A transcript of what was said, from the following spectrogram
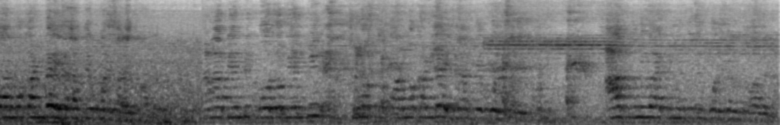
কর্মকাণ্ড এই জেলাতে পরিচালিত হবে। থানা বিএনপি, পৌর বিএনপির সমস্ত কর্মকাণ্ড এই জেলাতে পরিচালিত হবে। আর কোনো কোনো কিছু পরিচালিত হবে না।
